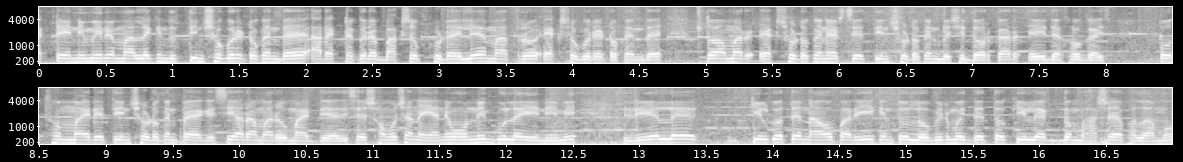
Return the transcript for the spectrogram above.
একটা এনিমিরে মারলে কিন্তু তিনশো করে টোকেন দেয়, আর একটা করে বাক্স ফুটাইলে মাত্র একশো করে টোকেন দেয়। তো আমার একশো টোকেনের চেয়ে তিনশো টোকেন বেশি দরকার। এই দেখো গাইজ প্রথম মাইরে তিনশো টোকেন পেয়ে গেছি, আর আমারও মাইর দিয়ে দিছে। সমস্যা নাই মানে অনেকগুলো এনিমি রিয়েলে কিল করতে নাও পারি, কিন্তু লবির মধ্যে তো কিল একদম ভাষায় ফেলামো,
